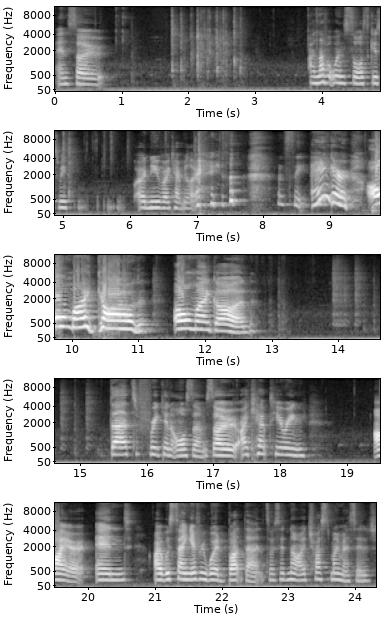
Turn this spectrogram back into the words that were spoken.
And so I love it when Source gives me a new vocabulary. Let's see. Anger. Oh my god. Oh my god. That's freaking awesome. So I kept hearing ire and I was saying every word but that. So I said, no, I trust my message,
